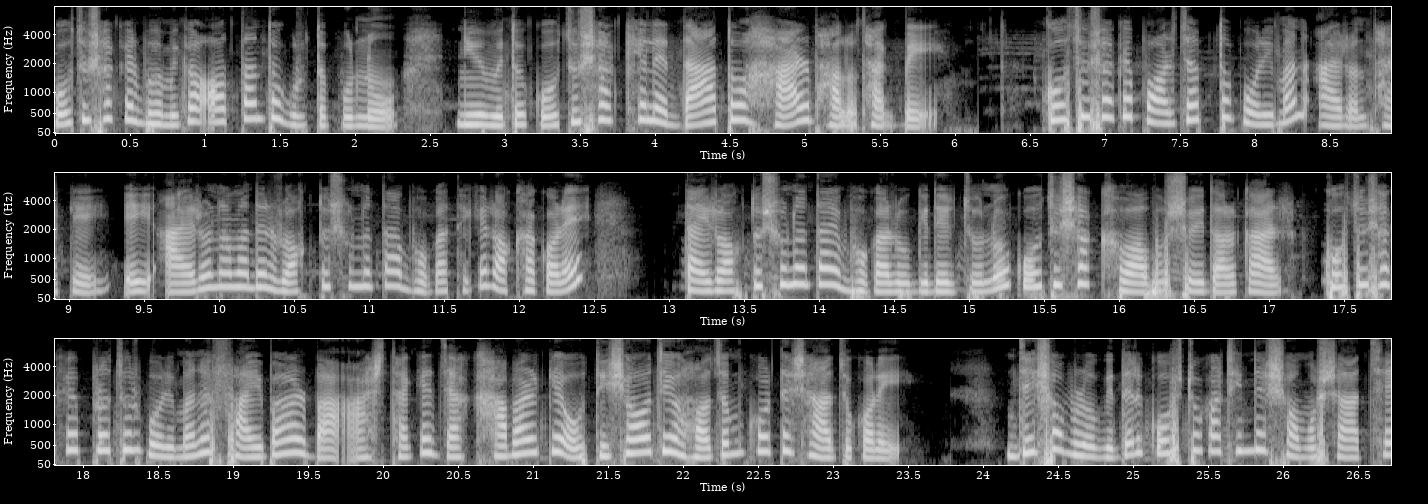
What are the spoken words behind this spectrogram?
কচু শাকের ভূমিকা অত্যন্ত গুরুত্বপূর্ণ। নিয়মিত কচু শাক খেলে দাঁত ও হাড় ভালো থাকবে। কচু শাকে পর্যাপ্ত পরিমাণ আয়রন থাকে। এই আয়রন আমাদের রক্তশূন্যতা ভোগা থেকে রক্ষা করে। তাই রক্তশূন্যতায় ভোগা রোগীদের জন্য কচু শাক খাওয়া অবশ্যই দরকার। কচু শাকে প্রচুর পরিমাণে ফাইবার বা আঁশ থাকে যা খাবারকে অতি সহজে হজম করতে সাহায্য করে। যেসব রোগীদের কোষ্ঠকাঠিন্যের সমস্যা আছে,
